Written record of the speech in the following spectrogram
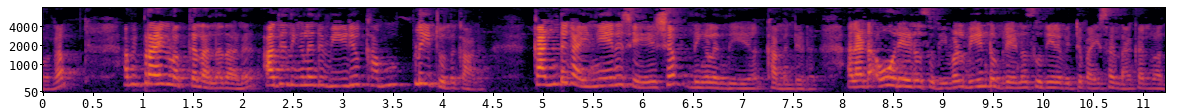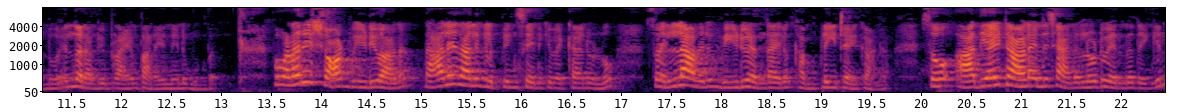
തോന്നാം. അഭിപ്രായങ്ങളൊക്കെ നല്ലതാണ്. ആദ്യം നിങ്ങൾ എന്റെ വീഡിയോ കംപ്ലീറ്റ് ഒന്ന് കാണുക. കണ്ടു കഴിഞ്ഞതിന് ശേഷം നിങ്ങൾ എന്ത് ചെയ്യുക? കമന്റ് ഇടുക. അല്ലാണ്ട് ഓ രേണു സുധി ഇവൾ വീണ്ടും രേണു സുധീനെ വിറ്റ് പൈസ ഉണ്ടാക്കാൻ വന്നു എന്നൊരു അഭിപ്രായം പറയുന്നതിന് മുമ്പ്. അപ്പോൾ വളരെ ഷോർട്ട് വീഡിയോ ആണ്. നാലേ നാല് ക്ലിപ്പിംഗ്സ് എനിക്ക് വെക്കാനുള്ളൂ. സോ എല്ലാവരും വീഡിയോ എന്തായാലും കംപ്ലീറ്റ് ആയി കാണുക. സോ ആദ്യമായിട്ടാണ് എന്റെ ചാനലിലോട്ട് വരുന്നതെങ്കിൽ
